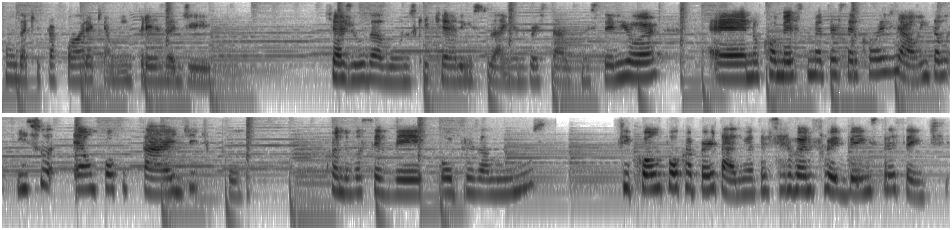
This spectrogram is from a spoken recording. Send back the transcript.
com Daqui para Fora, que é uma empresa de que ajuda alunos que querem estudar em universidades no exterior, é, no começo do meu terceiro colegial. Então, isso é um pouco tarde, tipo, quando você vê outros alunos, ficou um pouco apertado. Meu terceiro ano foi bem estressante.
